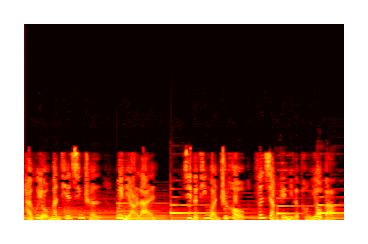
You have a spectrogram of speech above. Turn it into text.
还会有漫天星辰为你而来。记得听完之后分享给你的朋友吧。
